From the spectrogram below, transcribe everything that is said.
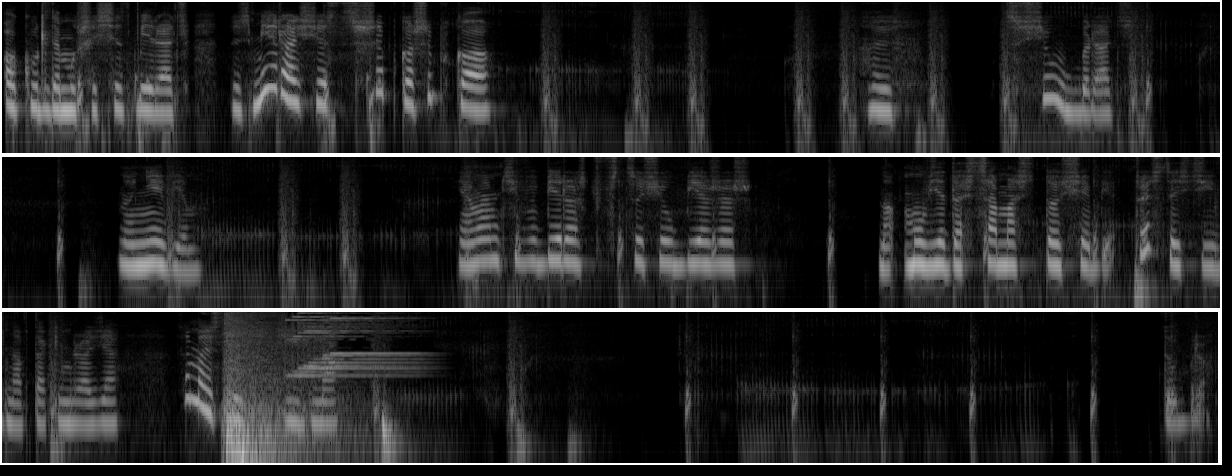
O kurde, muszę się zbierać. No zbieraj się szybko, szybko. Co się ubrać? No nie wiem. Ja mam ci wybierać, w co się ubierzesz. No, mówię dość sama do siebie. To jesteś dziwna w takim razie. Sama jesteś dziwna. Dobra.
